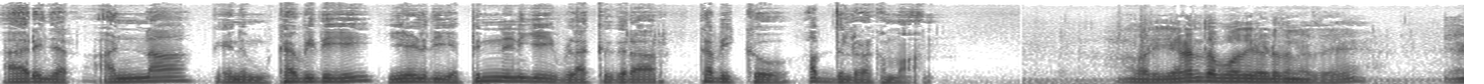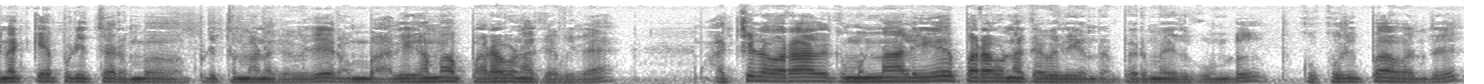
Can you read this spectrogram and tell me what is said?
அறிஞர் அண்ணா எனும் கவிதையை எழுதிய பின்னணியை விளக்குகிறார் கவிக்கோ அப்துல் ரஹ்மான். அவர் இறந்தபோது எழுதினது எனக்கே பிடித்த ரொம்ப பிடித்தமான கவிதை ரொம்ப அதிகமாக பரவன கவிதை. அச்சில் வராதுக்கு முன்னாலேயே பரவன கவிதை என்ற பெருமை இதுக்கு உண்டு. குறிப்பாக வந்து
